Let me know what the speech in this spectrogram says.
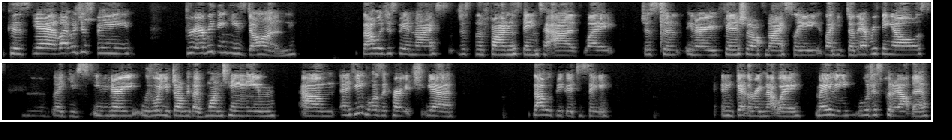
Because yeah, that would just be through everything he's done, that would just be a nice, just the final thing to add. Like just to you know finish it off nicely. Like you've done everything else. Like you've you know with what you've done with like one team. Um, and if he was a coach, yeah, that would be good to see. And he'd get the ring that way. Maybe we'll just put it out there.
